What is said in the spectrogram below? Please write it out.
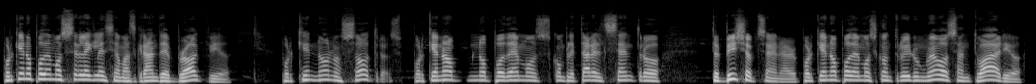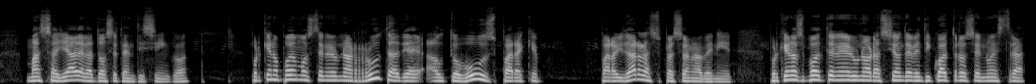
¿Por qué no podemos ser la iglesia más grande de Brockville? ¿Por qué no nosotros? ¿Por qué no, no podemos completar el centro del Bishop Center? ¿Por qué no podemos construir un nuevo santuario más allá de la 275? ¿Por qué no podemos tener una ruta de autobús para que para ayudar a las personas a venir? ¿Por qué no se puede tener una oración de 24 horas en nuestra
